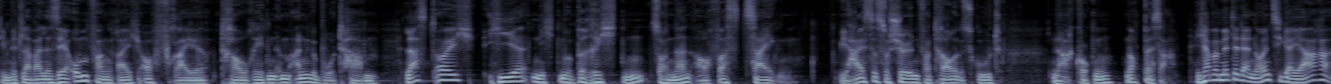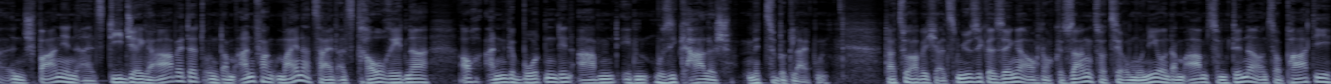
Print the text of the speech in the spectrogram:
die mittlerweile sehr umfangreich auch freie Traureden im Angebot haben. Lasst euch hier nicht nur berichten, sondern auch was zeigen. Wie heißt es so schön, Vertrauen ist gut Nachgucken noch besser. Ich habe Mitte der 90er Jahre in Spanien als DJ gearbeitet und am Anfang meiner Zeit als Trauredner auch angeboten, den Abend eben musikalisch mitzubegleiten. Dazu habe ich als Musicalsänger auch noch Gesang zur Zeremonie und am Abend zum Dinner und zur Party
